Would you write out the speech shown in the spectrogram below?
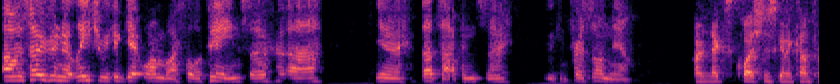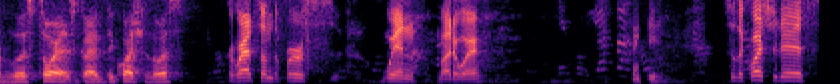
I was hoping at least we could get one by 14. So, uh, you know, that's happened. So we can press on now. Our next question is going to come from Luis Torres. Go ahead with the question, Luis. Congrats on the first win, by the way. Thank you. So the question is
